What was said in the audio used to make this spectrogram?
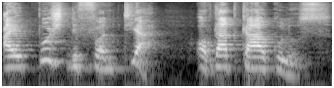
I pushed the frontier of that calculus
